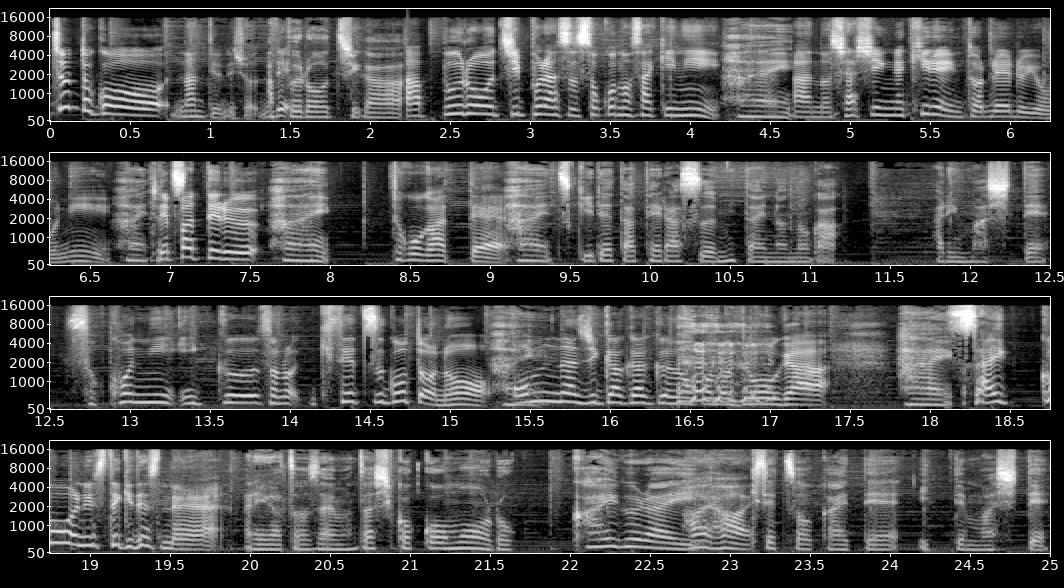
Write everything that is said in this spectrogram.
ちょっとこうなんて言うんでしょう。でアプローチが。アプローチプラスそこの先に、はい。あの写真が綺麗に撮れるようにはい出っ張ってるはい。とこがあって、はい突き出たテラスみたいなのがありまして。そこに行くその季節ごとのはい。同じ価格のこの動画、はい。最高に素敵ですね。ありがとうございます。私ここもう6回ぐらいはいはい。季節を変えて行ってまして、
